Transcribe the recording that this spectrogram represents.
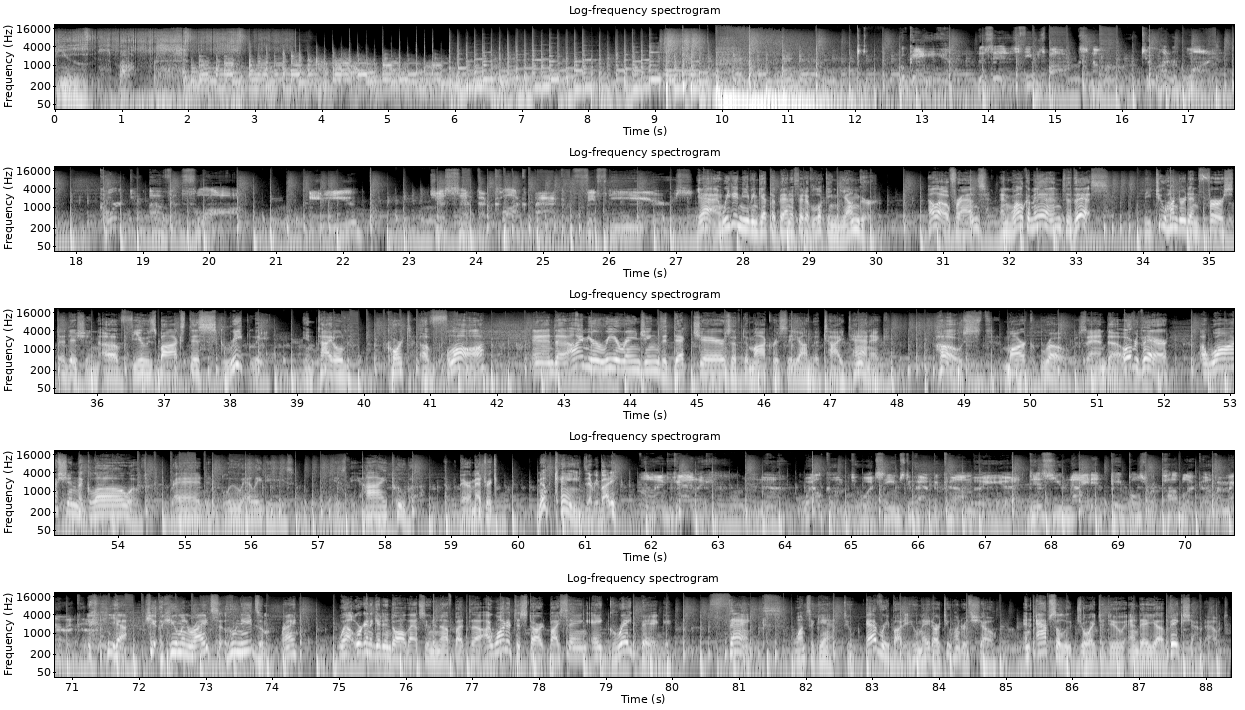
Fuse Box. Yeah, and we didn't even get the benefit of looking younger. Hello, friends, and welcome in to this, the 201st edition of Fusebox Discreetly, entitled Court of Flaw. And uh, I'm your rearranging the deck chairs of democracy on the Titanic host, Marc Rose. And uh, over there, awash in the glow of red and blue LEDs, the high the parametric. Milt Kanes, everybody. Well, thank you kindly. And uh, welcome to what seems to have become the uh, disunited People's Republic of America. yeah, hu- human rights? Who needs them, right? Well, we're going to get into all that soon enough, but uh, I wanted to start by saying a great big thanks once again to everybody who made our 200th show an absolute joy to do, and a uh, big shout out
